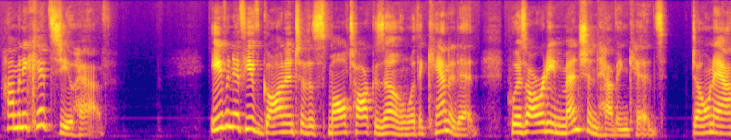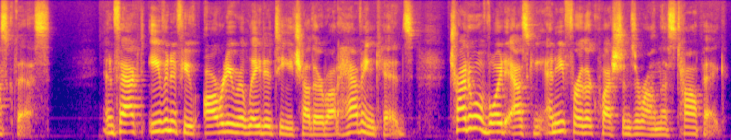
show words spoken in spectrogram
How many kids do you have? Even if you've gone into the small talk zone with a candidate who has already mentioned having kids, don't ask this. In fact, even if you've already related to each other about having kids, try to avoid asking any further questions around this topic.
